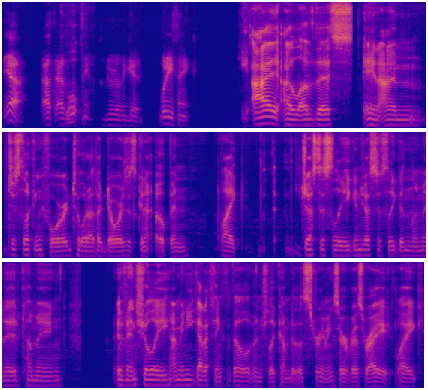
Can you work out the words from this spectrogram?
yeah, I, I Well- think it'll be really good. What do you think? I I love this, and I'm just looking forward to what other doors it's going to open, like Justice League and Justice League Unlimited coming eventually. I mean, you got to think that they'll eventually come to the streaming service, right? Like,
